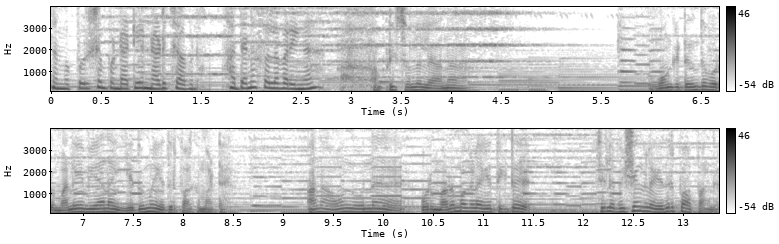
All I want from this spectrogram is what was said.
நம்ம புருஷன் பொண்டாட்டியா நடிச்சாகணும். அதானே சொல்ல வரீங்க? அப்படி சொல்லல ஆனா உங்ககிட்ட இருந்து ஒரு மனைவியா நான் எதுவுமே எதிர்பார்க்க மாட்டேன். ஆனா அவங்க உன்னை ஒரு மருமகளை ஏத்துக்கிட்டு சில விஷயங்களை எதிர்பார்ப்பாங்க.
